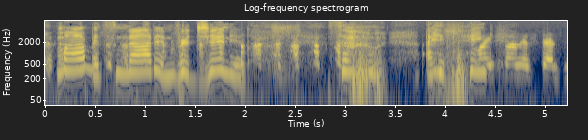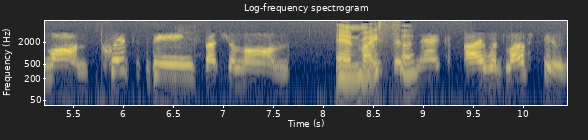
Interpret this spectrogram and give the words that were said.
"Mom, it's not in Virginia." So, I think My son has said, Mom, quit being such a mom. And my son Nick, I would love to,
